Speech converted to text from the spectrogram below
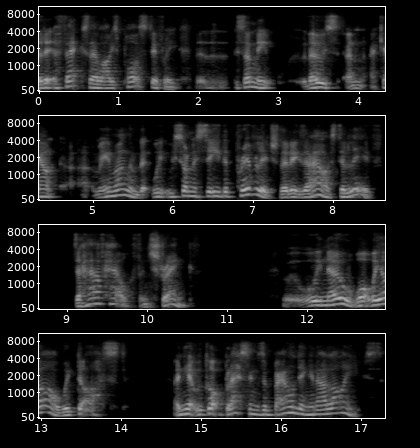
that it affects their lives positively. Suddenly, those, and I count uh, me among them, that we, we suddenly see the privilege that is ours to live, to have health and strength. We know what we are, we're dust. And yet we've got blessings abounding in our lives.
